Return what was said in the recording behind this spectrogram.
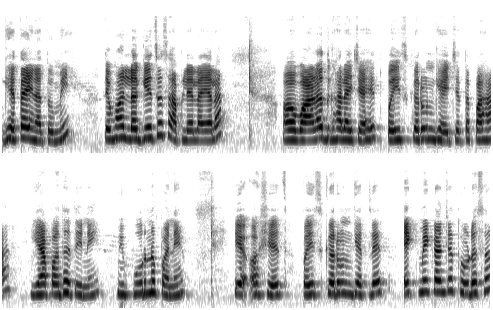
घेताय ना तुम्ही तेव्हा लगेचच आपल्याला याला वाळत घालायचे आहेत पैस करून घ्यायचे. तर पहा या पद्धतीने मी पूर्णपणे हे असेच पैस करून घेतलेत. एकमेकांच्या थोडंसं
